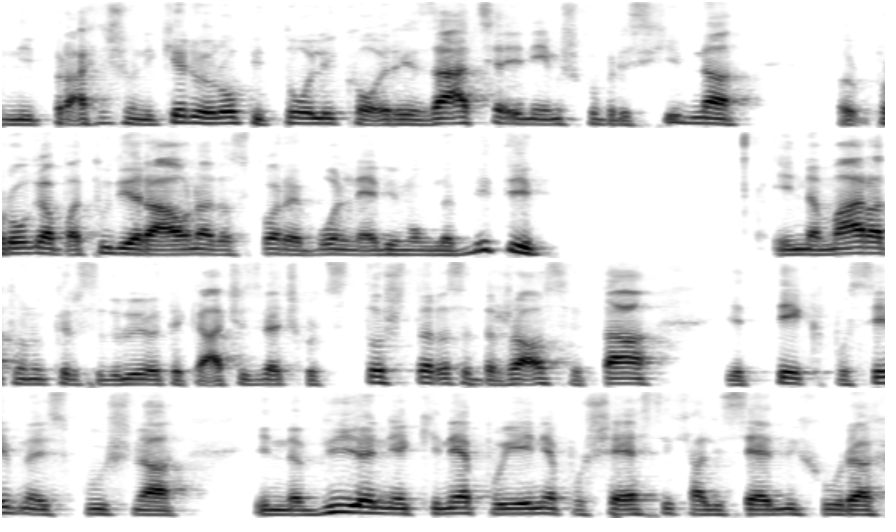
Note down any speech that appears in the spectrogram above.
ni praktično nikjer v Evropi toliko, organizacija je nemško brezhibna proga pa tudi ravna, da skoraj bolj ne bi mogla biti. In na maratonu, ker se delujejo tekači iz več kot 140 držav sveta, je tek posebna izkušnja in navijanje, ki ne pojenja po šestih ali sedmih urah,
